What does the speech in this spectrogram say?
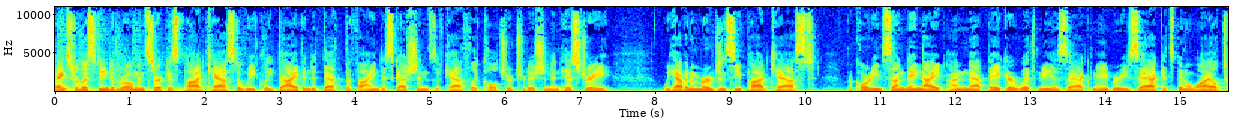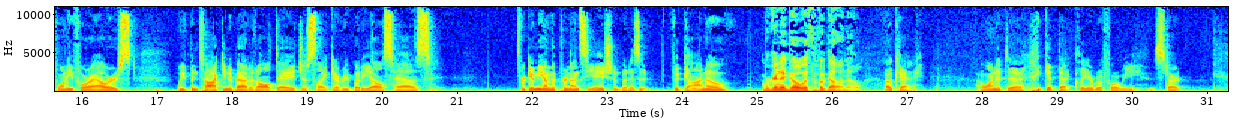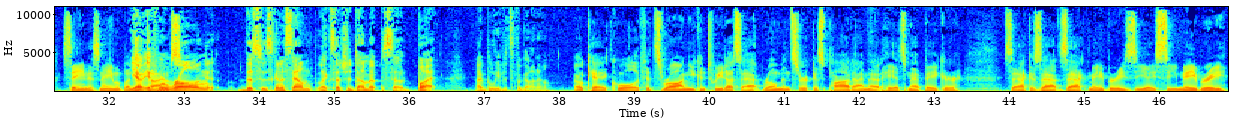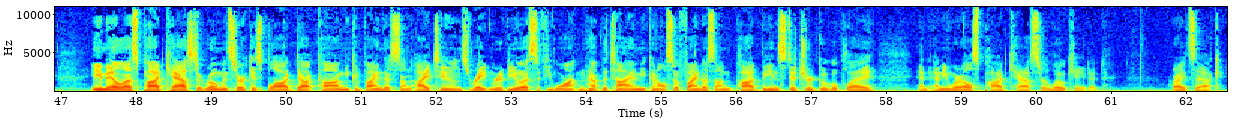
Thanks for listening to the Roman Circus Podcast, a weekly dive into death defying discussions of Catholic culture, tradition, and history. We have an emergency podcast recording Sunday night. I'm Matt Baker. With me is Zac Mabry. Zac, it's been a wild 24 hours. We've been talking about it all day, just like everybody else has. Forgive me on the pronunciation, but is it Vigano? We're gonna go with Vigano. Okay. I wanted to get that clear before we start saying his name a bunch Yeah, of if we're wrong, this is gonna sound like such a dumb episode, but I believe it's Vigano. Okay, cool. If it's wrong, you can tweet us at Roman Circus Pod. I'm at Hey, it's Matt Baker. Zac is at Zac Mabry, Z A C Mabry. Email us podcast at romancircusblog.com. You can find us on iTunes. Rate and review us if you want and have the time. You can also find us on Podbean, Stitcher, Google Play, and anywhere else podcasts are located. All right, Zac,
